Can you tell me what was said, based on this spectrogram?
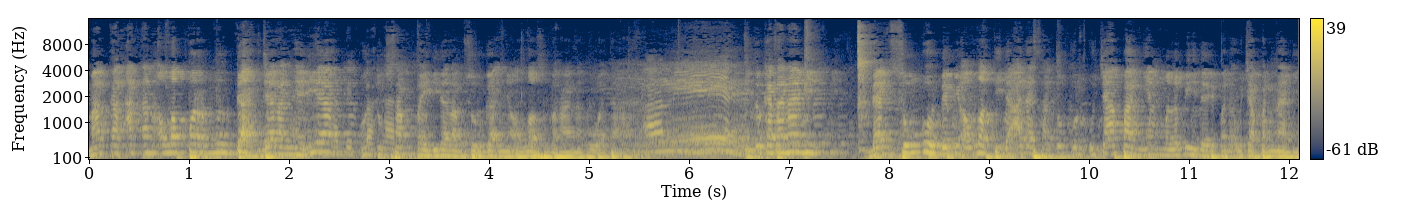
maka akan Allah permudah jalannya dia untuk sampai di dalam surganya Allah Subhanahu wa taala. Amin. Itu kata Nabi. Dan sungguh demi Allah tidak ada satupun ucapan yang melebihi daripada ucapan Nabi.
